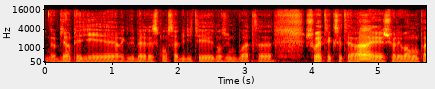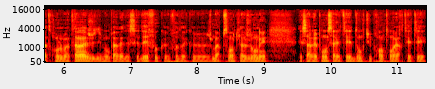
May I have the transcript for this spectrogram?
bien payé, avec des belles responsabilités, dans une boîte euh, chouette, etc. Et je suis allé voir mon patron le matin et je lui ai dit mon père est décédé, faut que, faudrait que je m'absente la journée. Et sa réponse a été donc tu prends ton RTT.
